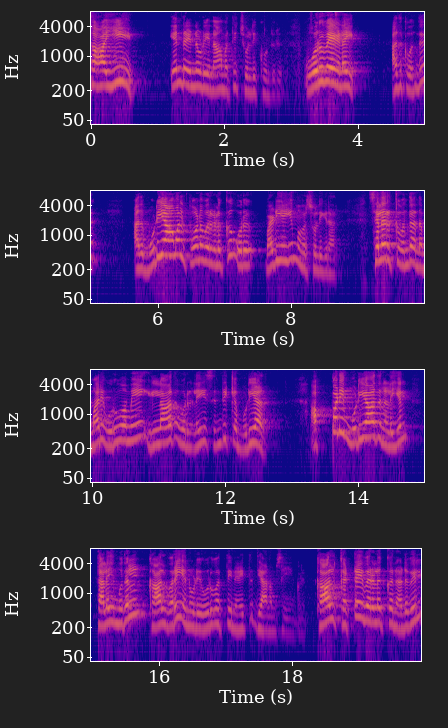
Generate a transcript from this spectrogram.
சாயி என்ற என்னுடைய நாமத்தை சொல்லி கொண்டிரு. ஒருவேளை அதுக்கு வந்து அது முடியாமல் போனவர்களுக்கு ஒரு வழியையும் அவர் சொல்லுகிறார். சிலருக்கு வந்து அந்த மாதிரி உருவமே இல்லாத ஒரு நிலையை சிந்திக்க முடியாது. அப்படி முடியாத நிலையில் தலை முதல் கால் வரை என்னுடைய உருவத்தை நினைத்து தியானம் செய்யுங்கள். கால் கட்டை விரலுக்கு நடுவில்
